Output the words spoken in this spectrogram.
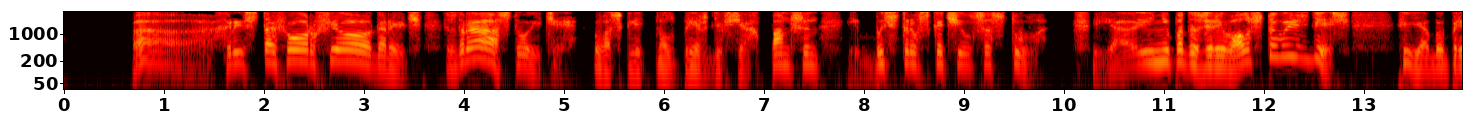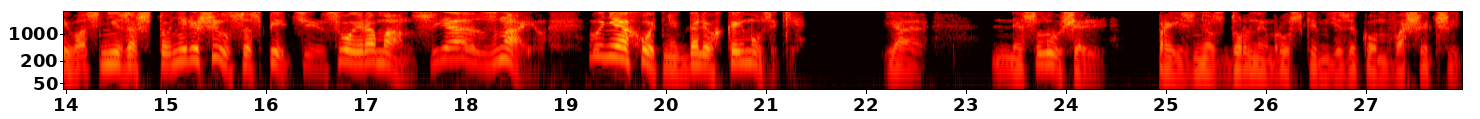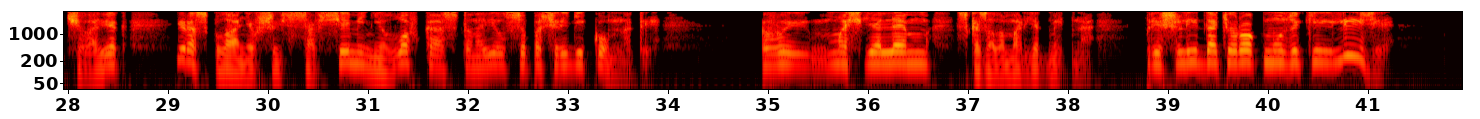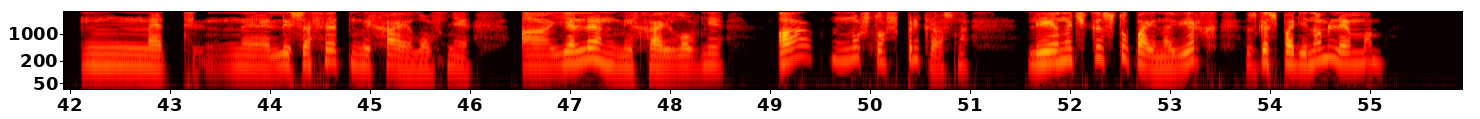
— А, Христофор Федорович, здравствуйте! — воскликнул прежде всех Паншин и быстро вскочил со стула. — Я и не подозревал, что вы здесь. Я бы при вас ни за что не решился спеть свой романс, я знаю. Вы не охотник до легкой музыки. Я не слушал, произнес дурным русским языком вошедший человек и, раскланявшись со всеми, неловко остановился посреди комнаты. — Вы, мосье Лем, — сказала Марья Дмитриевна, — пришли дать урок музыки Лизе? — Нет, не Лисафет Михайловне, а Елен Михайловне, а, ну что ж, прекрасно. Леночка, ступай наверх с господином Леммом.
